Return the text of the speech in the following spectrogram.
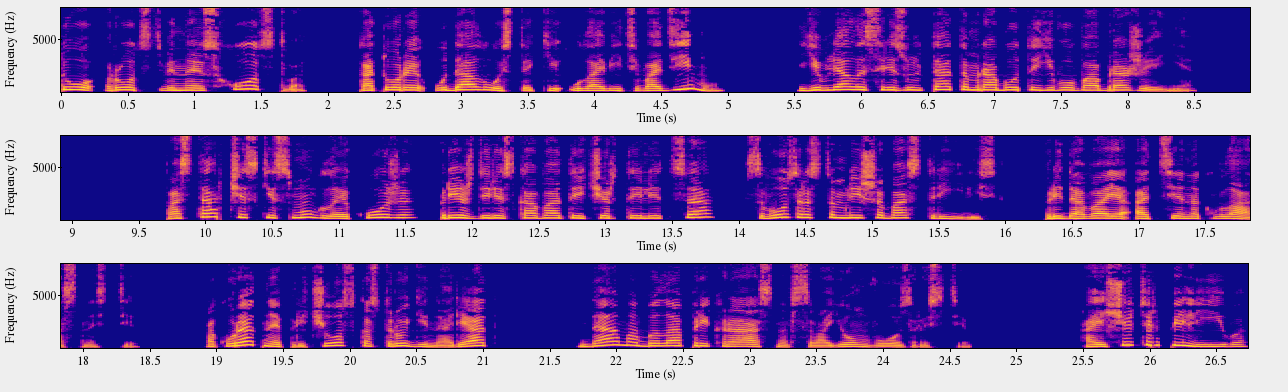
то родственное сходство, которое удалось таки уловить Вадиму, являлось результатом работы его воображения. Постарчески смуглая кожа, прежде рисковатые черты лица, с возрастом лишь обострились, придавая оттенок властности. Аккуратная прическа, строгий наряд. Дама была прекрасна в своем возрасте. А еще терпелива,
